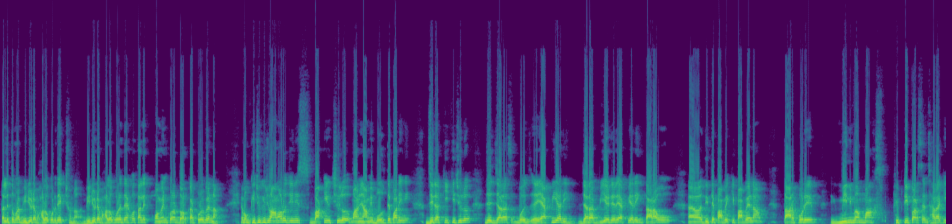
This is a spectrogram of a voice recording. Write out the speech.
তাহলে তোমরা ভিডিওটা ভালো করে দেখছ না। ভিডিওটা ভালো করে দেখো, তাহলে কমেন্ট করার দরকার পড়বে না। এবং কিছু কিছু আমারও জিনিস বাকি ছিল মানে আমি বলতে পারিনি, যেটা কি কি ছিল, যে যারা অ্যাপিয়ারিং যারা বিএডের অ্যাপিয়ারিং তারাও দিতে পাবে কি পাবে না। তারপরে মিনিমাম মার্কস ফিফটি পার্সেন্ট ছাড়া কি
